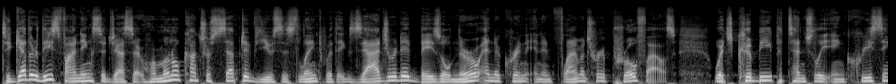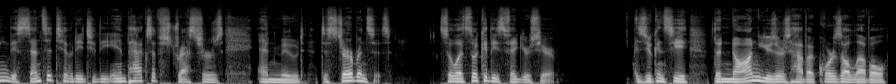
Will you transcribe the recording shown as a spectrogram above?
Together, these findings suggest that hormonal contraceptive use is linked with exaggerated basal neuroendocrine and inflammatory profiles, which could be potentially increasing the sensitivity to the impacts of stressors and mood disturbances. So let's look at these figures here. As you can see, the non-users have a cortisol level,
